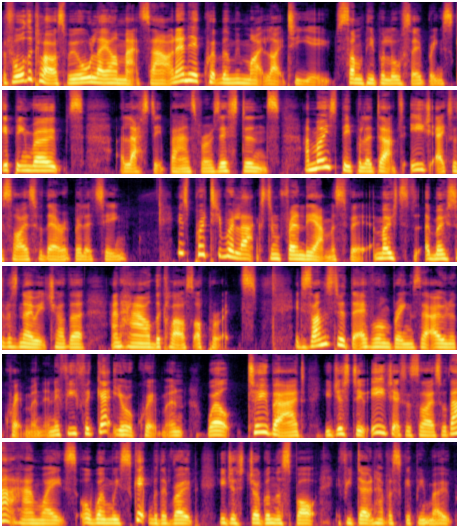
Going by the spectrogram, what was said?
Before the class, we all lay our mats out and any equipment we might like to use. Some people also bring skipping ropes, elastic bands for resistance, and most people adapt each exercise for their ability. It's pretty relaxed and friendly atmosphere. Most most of us know each other and how the class operates. It is understood that everyone brings their own equipment, and if you forget your equipment, well, too bad. You just do each exercise without hand weights, or when we skip with a rope, you just jog on the spot if you don't have a skipping rope,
